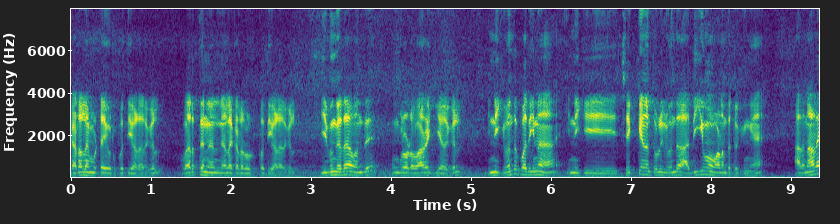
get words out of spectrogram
கடலை மிட்டாய் உற்பத்தியாளர்கள் வறுத்த நில நிலக்கடலை உற்பத்தியாளர்கள் இவங்க தான் வந்து உங்களோட வாழ்க்கையாளர்கள் இன்றைக்கி வந்து பார்த்திங்கன்னா இன்றைக்கி செக்கின தொழில் வந்து அதிகமாக வளர்ந்துட்டுருக்குங்க. அதனால்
